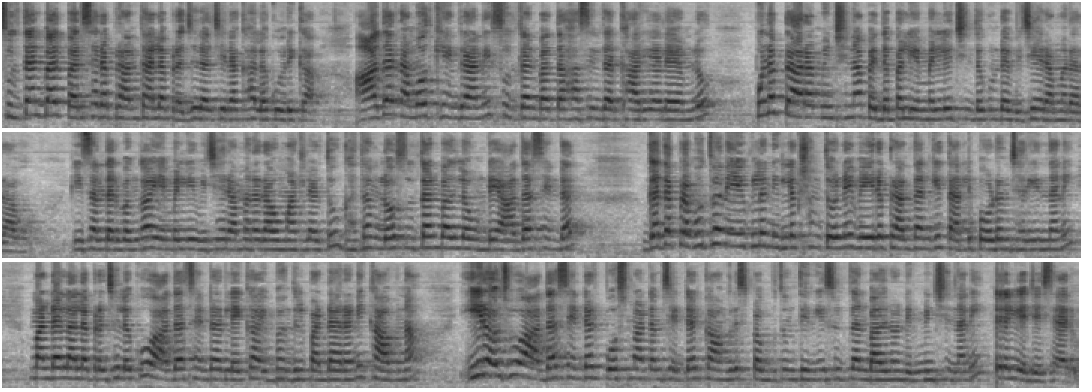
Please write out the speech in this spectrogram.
సుల్తాన్బాద్ పరిసర ప్రాంతాల ప్రజల చిరకాల కోరిక. ఆధార్ నమోద్ కేంద్రాన్ని సుల్తాన్బాద్ తహసీల్దార్ కార్యాలయంలో పునఃప్రారంభించిన పెద్దపల్లి ఎమ్మెల్యే చింతకుంట విజయరామరావు. ఈ సందర్భంగా ఎమ్మెల్యే విజయరామరావు మాట్లాడుతూ గతంలో సుల్తాన్బాద్లో ఉండే ఆధార్ సెంటర్ గత ప్రభుత్వ నియోగుల నిర్లక్ష్యంతోనే వేరే ప్రాంతానికి తరలిపోవడం జరిగిందని మండలాల ప్రజలకు ఆధార్ సెంటర్ లేక ఇబ్బందులు పడ్డారని కావున ఈ రోజు Aadhaar centre postmortem centre Congress ప్రభుత్వం తిరిగి సుల్తాన్బాద్లో నిర్మించిందని తెలియజేశారు.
